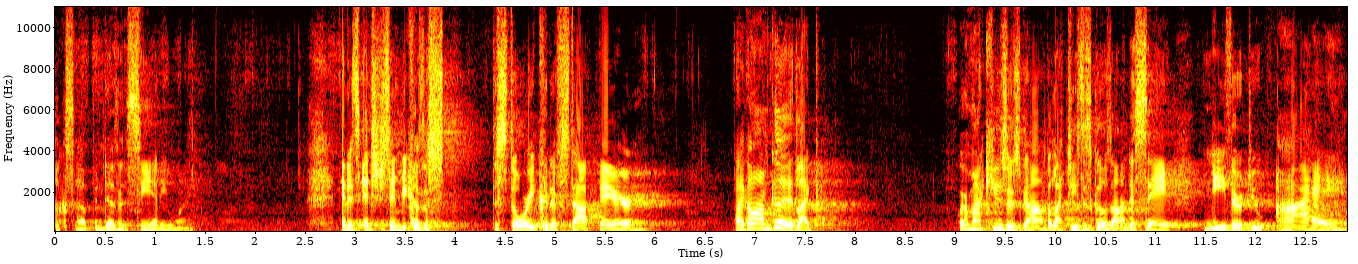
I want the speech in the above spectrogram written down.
looks up and doesn't see anyone. And it's interesting because the story could have stopped there. Like, oh, I'm good. Like, where my accusers gone? But like Jesus goes on to say, neither do I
